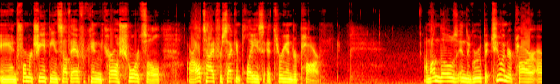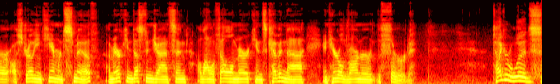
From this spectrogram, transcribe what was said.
and former champion South African Charl Schwartzel are all tied for second place at 3 under par. Among those in the group at 2 under par are Australian Cameron Smith, American Dustin Johnson, along with fellow Americans Kevin Na and Harold Varner III. Tiger Woods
